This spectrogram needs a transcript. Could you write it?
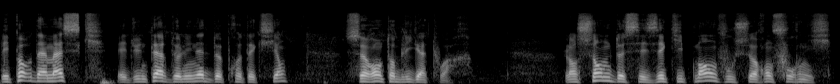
les ports d'un masque et d'une paire de lunettes de protection seront obligatoires. L'ensemble de ces équipements vous seront fournis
